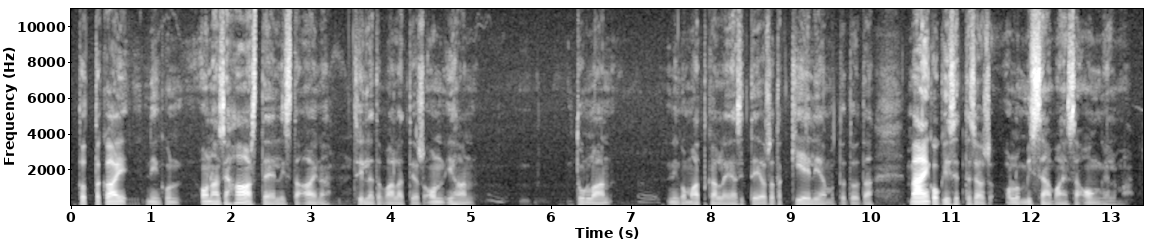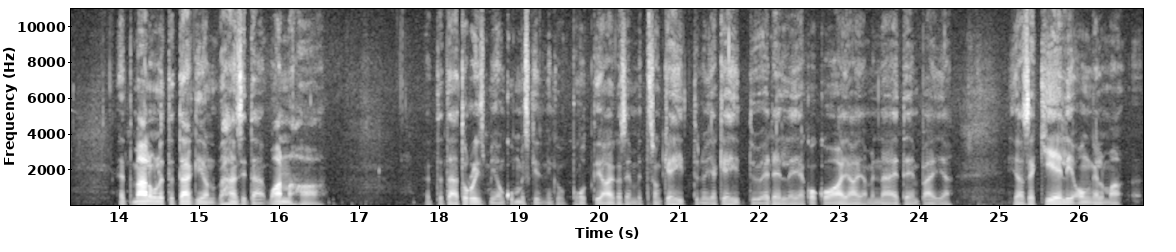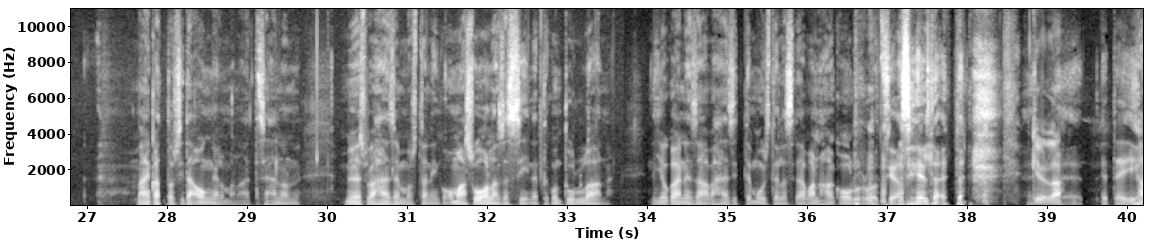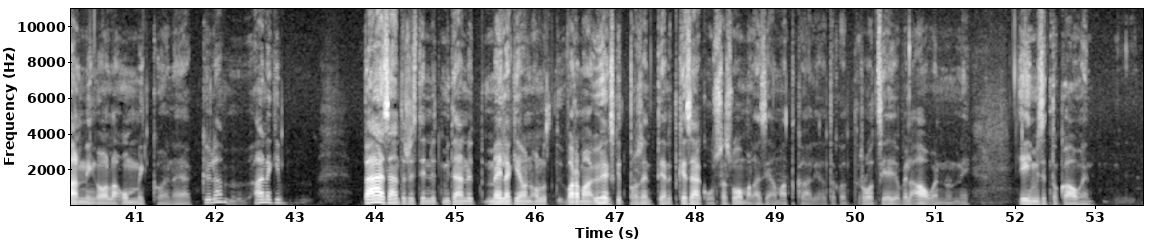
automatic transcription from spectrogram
totta kai niin kun, onhan se haasteellista aina sillä tavalla, että jos on ihan, tullaan niin matkalle ja sitten ei osata kieliä, mutta tuota, mä en kokisi, että se olisi ollut missään vaiheessa ongelma. Että mä luulen, että tämäkin on vähän sitä vanhaa, että tämä turismi on kumminkin, niin kuin puhuttiin aikaisemmin, että se on kehittynyt ja kehittyy edelleen ja koko ajan ja mennään eteenpäin. Ja, ja se kieliongelma, mä en katso sitä ongelmana, että sehän on myös vähän semmoista niin kuin oma suolansa siinä, että kun tullaan, niin jokainen saa vähän sitten muistella sitä vanhaa kouluruotsia sieltä, että, Kyllä. että ei ihan niin kuin olla ummikkoina. Ja kyllä ainakin pääsääntöisesti nyt, mitä nyt, meilläkin on ollut varmaan 90 prosenttia nyt kesäkuussa suomalaisia matkailijoita, kun Ruotsi ei ole vielä auennut, niin ihmiset on kauhean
